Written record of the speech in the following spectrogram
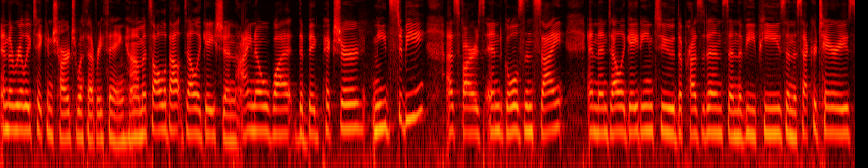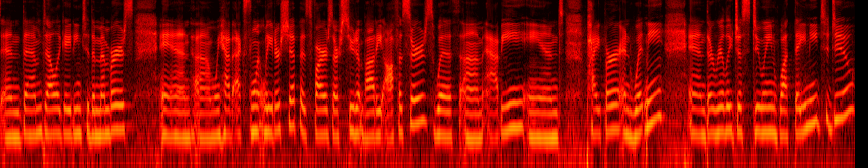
and they're really taking charge with everything. Um, it's all about delegation. I know what the big picture needs to be as far as end goals in sight, and then delegating to the presidents and the VPs and the secretaries, and them delegating to the members. And um, we have excellent leadership as far as our student body officers with um, Abby and Piper and Whitney, and they're really just doing what they need to do,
